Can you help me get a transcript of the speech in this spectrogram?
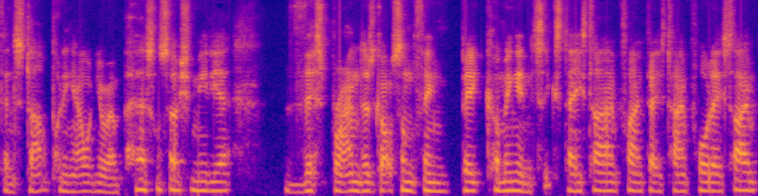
then start putting out on your own personal social media this brand has got something big coming in six days' time, five days' time, four days' time.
